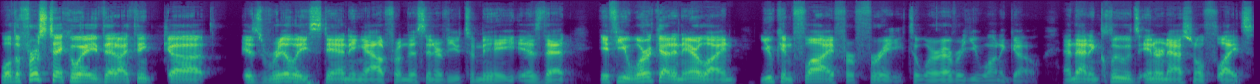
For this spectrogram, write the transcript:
Well, the first takeaway that I think uh, is really standing out from this interview to me is that if you work at an airline, you can fly for free to wherever you want to go. And that includes international flights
